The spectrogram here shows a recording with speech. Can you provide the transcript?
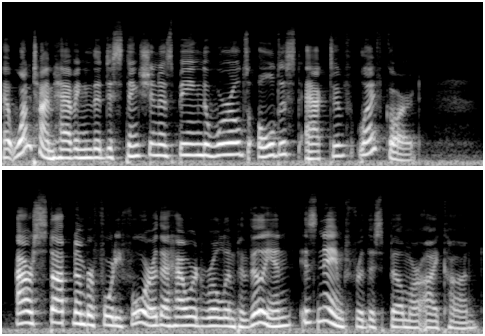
at one time having the distinction as being the world's oldest active lifeguard. Our stop number 44, the Howard Roland Pavilion, is named for this Belmar icon.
